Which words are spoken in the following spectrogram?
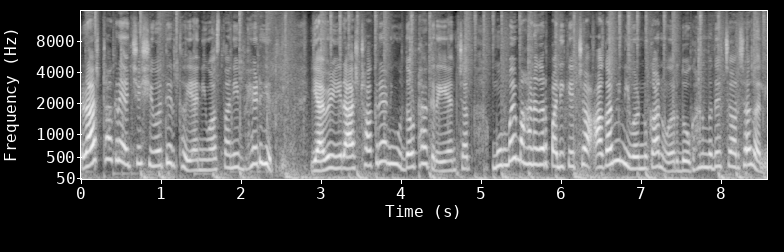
राज ठाकरे यांची शिवतीर्थ या निवासस्थानी भेट घेतली. यावेळी राज ठाकरे आणि उद्धव ठाकरे यांच्यात मुंबई महानगर महानगरपालिकेच्या आगामी निवडणुकांवर दोघांमध्ये चर्चा झाली.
